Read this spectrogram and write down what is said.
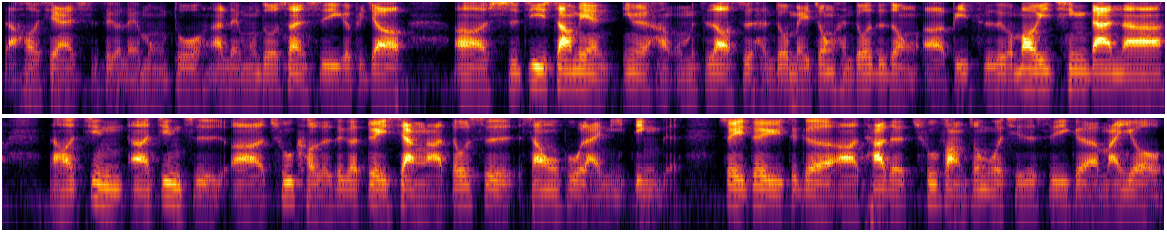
然后现在是这个雷蒙多。那雷蒙多算是一个比较。呃，实际上面，因为很我们知道是很多美中很多这种呃彼此这个贸易清单啊，然后禁啊、呃、禁止啊、呃、出口的这个对象啊，都是商务部来拟定的，所以对于这个啊、呃、他的出访中国，其实是一个蛮有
